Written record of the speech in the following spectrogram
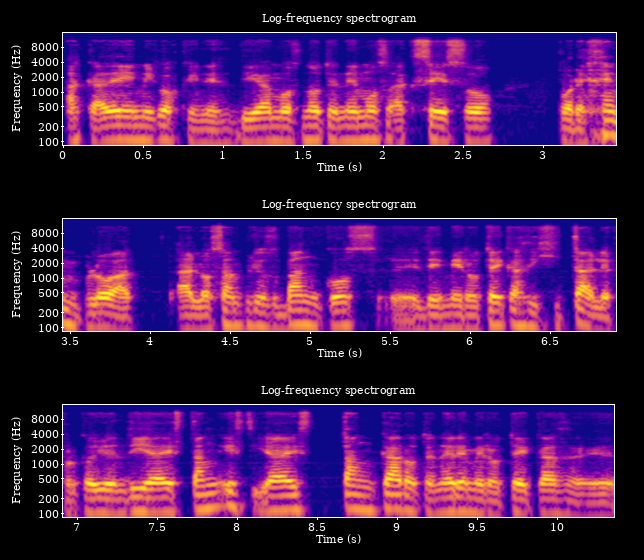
académicos, quienes, digamos, no tenemos acceso, por ejemplo, a, los amplios bancos eh, de hemerotecas digitales, porque hoy en día es tan, ya es tan caro tener hemerotecas, eh,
